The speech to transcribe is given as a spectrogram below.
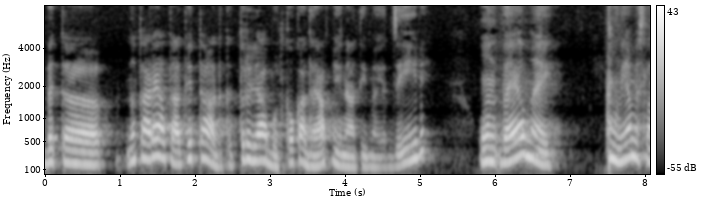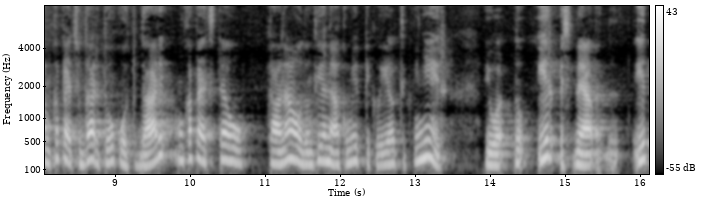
Bet nu, tā realitāte ir tāda, ka tur ir jābūt kaut kādai apmierinātībai ar dzīvi un vēlmei un iemeslam, kāpēc tu dari to, ko tu dari, un kāpēc tev tā nauda un ienākumi ir tik lieli, cik viņi ir. Jo nu, ir, ne, ir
